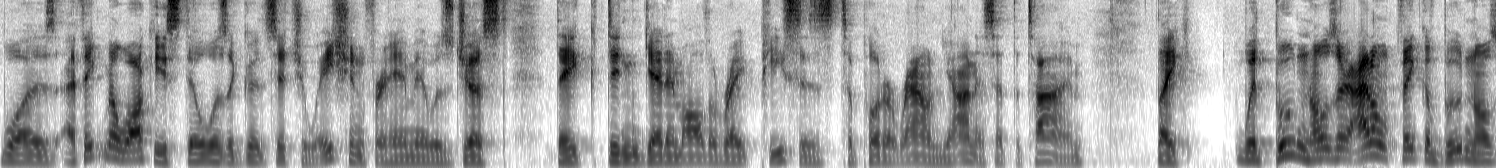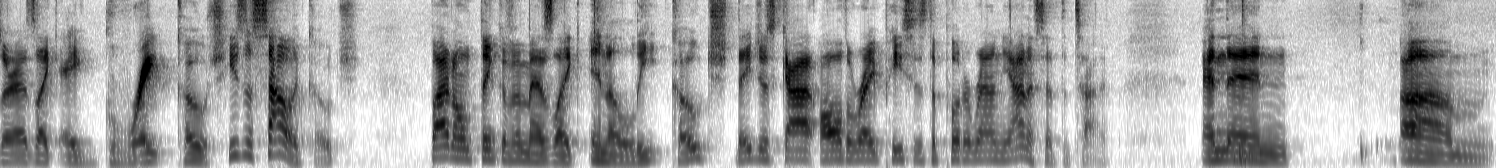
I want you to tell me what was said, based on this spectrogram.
was I think Milwaukee still was a good situation for him. It was just they didn't get him all the right pieces to put around Giannis at the time. Like with Budenholzer, I don't think of Budenholzer as like a great coach. He's a solid coach, but I don't think of him as like an elite coach. They just got all the right pieces to put around Giannis at the time. And then um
